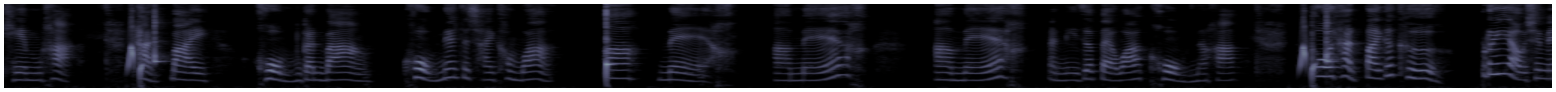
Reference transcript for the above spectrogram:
เค็มค่ะ ถัดไปขมกันบ้าง ขมเนี่ยจะใช้คำว่า amer amer amer อันนี้จะแปลว่าขมนะคะ ตัวถัดไปก็คือ เปรี้ยวใช่ไหม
